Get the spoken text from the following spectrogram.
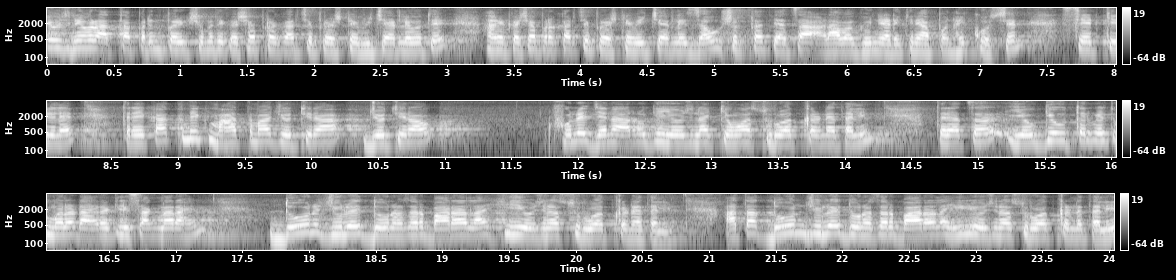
योजनेवर आतापर्यंत परीक्षेमध्ये कशा प्रकारचे प्रश्न विचारले होते आणि कशा प्रकारचे प्रश्न विचारले जाऊ शकतात याचा आढावा घेऊन या ठिकाणी आपण हे क्वेश्चन सेट केलेलं आहे तर एकात्मिक महात्मा ज्योतिरा ज्योतिराव फुले जन आरोग्य योजना केव्हा सुरुवात करण्यात आली? तर याचं योग्य उत्तर मी तुम्हाला डायरेक्टली सांगणार आहे. दोन जुलै दोन हजार बाराला ही योजना सुरुवात करण्यात आली. आता दोन जुलै दोन हजार बाराला ही योजना सुरुवात करण्यात आली.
